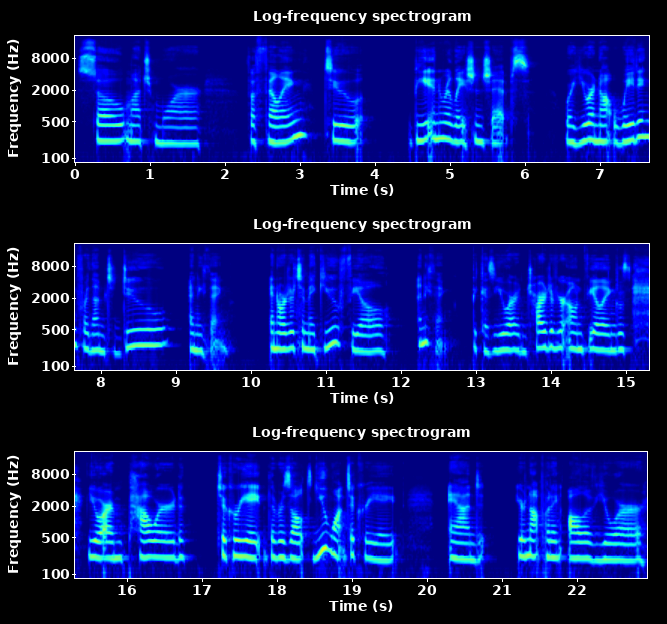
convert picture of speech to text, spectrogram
so much more fulfilling to be in relationships where you are not waiting for them to do anything in order to make you feel anything because you are in charge of your own feelings. You are empowered to create the results you want to create, and you're not putting all of your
